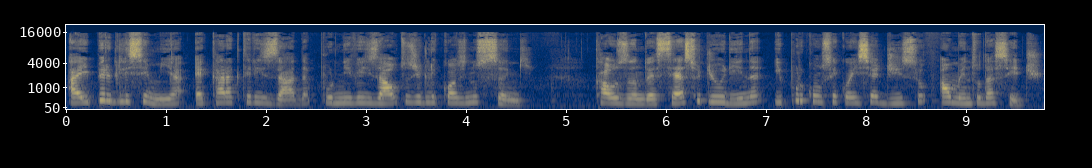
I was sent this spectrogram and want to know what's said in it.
A hiperglicemia é caracterizada por níveis altos de glicose no sangue, causando excesso de urina e, por consequência disso, aumento da sede.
